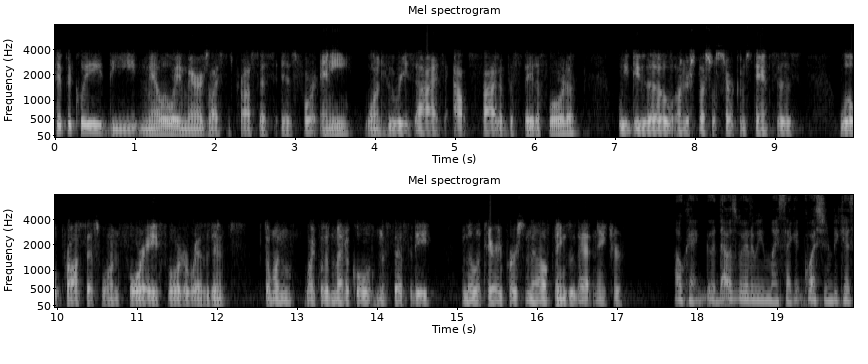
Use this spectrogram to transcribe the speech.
Typically, the mail away marriage license process is for anyone who resides outside of the state of Florida. We do, though, under special circumstances, will process one for a Florida resident, someone like with a medical necessity, military personnel, things of that nature. Okay, good. That was going to be my second question because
